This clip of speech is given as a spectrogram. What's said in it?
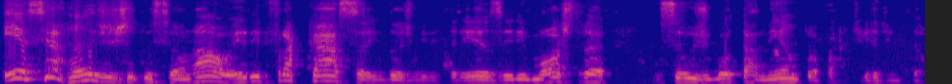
esse arranjo institucional ele fracassa em 2013, ele mostra o seu esgotamento a partir de então.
